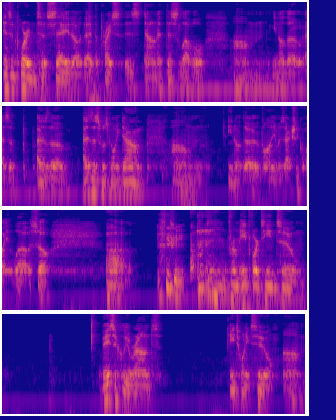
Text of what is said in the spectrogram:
it's important to say though that the price is down at this level. Um, you know, though as a as the as this was going down, um, you know, the volume is actually quite low. So, uh, from 814 to basically around 822, um,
